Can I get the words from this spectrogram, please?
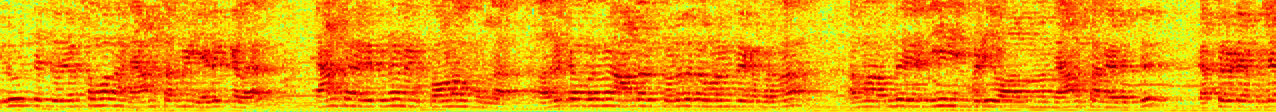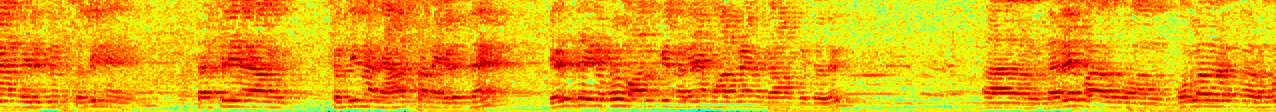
இருபத்தெட்டு வருஷமாக நான் ஞானசாமி எடுக்கலை. கேன்சர் எடுக்கணும்னு எனக்கு தோணவும் இல்லை. அதுக்கப்புறமே ஆண்டவர் தொழுதுல உணர்ந்ததுக்கப்புறம் தான் நம்ம வந்து நீதியின்படி வாழணும் ஞானஸ்தானம் எடுத்து கத்தருடைய பிள்ளையாக அங்கே இருக்குன்னு சொல்லி சர்ச்சிலே நான் சொல்லி நான் ஞானஸ்தானம் எடுத்தேன். எடுத்ததுக்கப்புறம் வாழ்க்கையில் நிறைய மாற்றங்கள் காணப்பட்டது. நிறைய பொருளாதாரத்தை ரொம்ப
